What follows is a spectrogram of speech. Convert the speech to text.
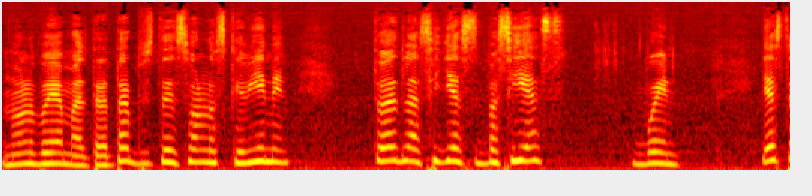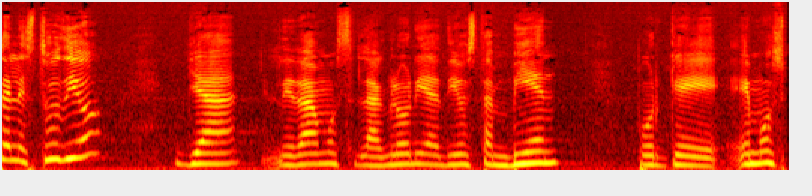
no les voy a maltratar, pues ustedes son los que vienen. Todas las sillas vacías. Bueno, ya está el estudio, ya le damos la gloria a Dios también porque hemos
